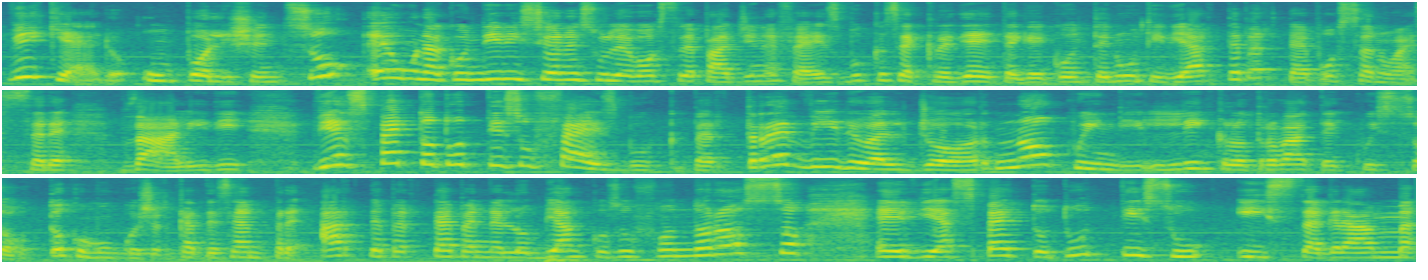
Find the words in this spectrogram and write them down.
vi chiedo un pollice in su e una condivisione sulle vostre pagine Facebook se credete che i contenuti di Arte per te possano essere validi. Vi aspetto tutti su Facebook per tre video al giorno, quindi il link lo trovate qui sotto, comunque cercate sempre Arte per te pennello bianco su fondo rosso e vi aspetto tutti su Instagram.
